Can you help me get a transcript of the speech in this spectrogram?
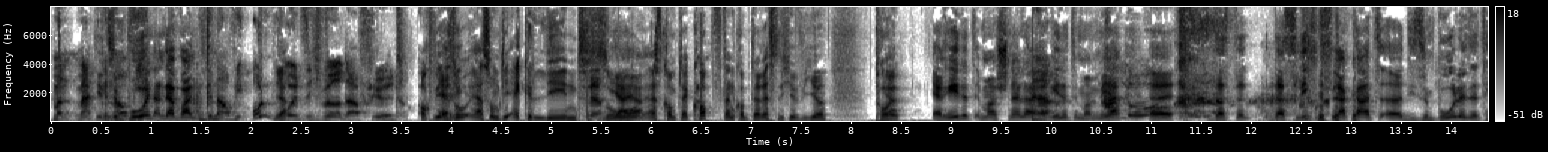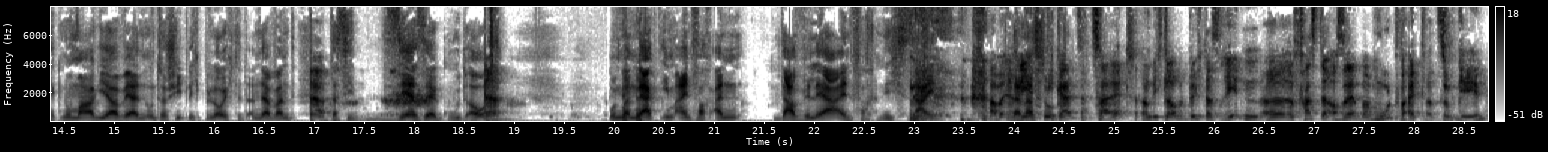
man merkt Den genau, Symbolen wie, an der Wand. genau, wie unwohl Ja. sich Wirr da fühlt. Auch wie er so erst um die Ecke lehnt. So. Ja, ja. Erst kommt der Kopf, dann kommt der restliche Wir. Toll. Er redet immer schneller, Ja. er redet immer mehr. Hallo? Äh, das, das, Licht flackert, äh, die Symbole der Technomagier werden unterschiedlich beleuchtet an der Wand. Ja. Das sieht sehr, sehr gut aus. Ja. Und man merkt ihm einfach an, da will er einfach nicht sein. Aber er Dann redet die ganze Zeit und ich glaube, durch das Reden äh, fasst er auch selber Mut, weiterzugehen.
